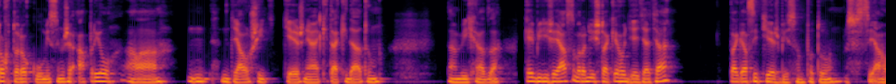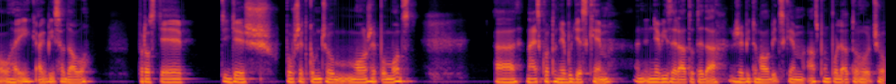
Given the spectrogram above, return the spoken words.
tohto roku, myslím, že apríl a ďalší tiež nejaký taký dátum tam vychádza. Keby, že ja som rodič takého dieťaťa, tak asi tiež by som po tu siahol, hej, ak by sa dalo. Proste ideš po všetkom, čo môže pomôcť. A najskôr to nebude skem. Nevyzerá to teda, že by to mal byť skem, aspoň podľa toho, čo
